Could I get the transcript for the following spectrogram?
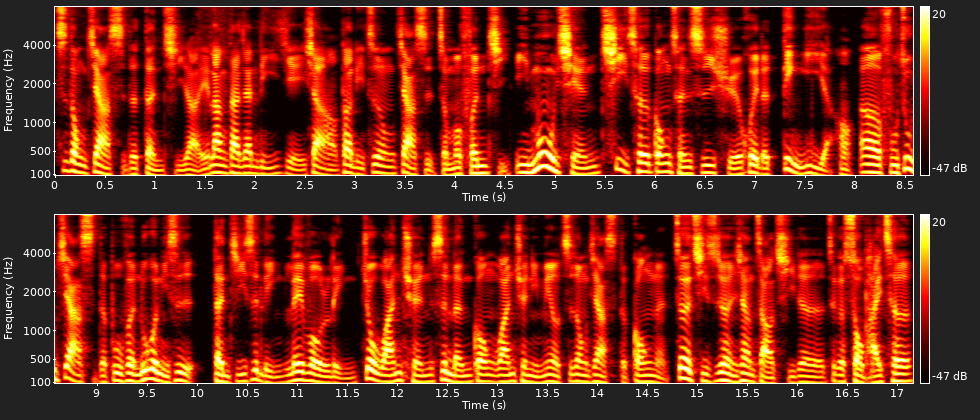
自动驾驶的等级啊，也让大家理解一下哈，到底自动驾驶怎么分级？以目前汽车工程师学会的定义啊，哈，呃，辅助驾驶的部分，如果你是等级是零，level 零，就完全是人工，完全你没有自动驾驶的功能。这个其实就很像早期的这个手排车。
